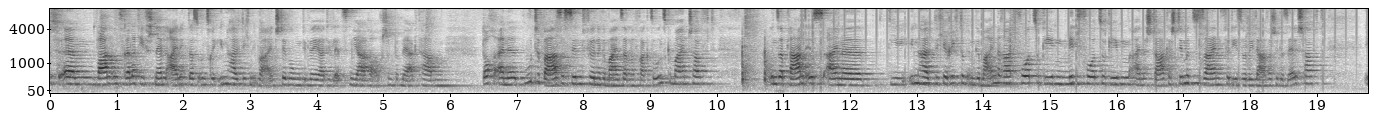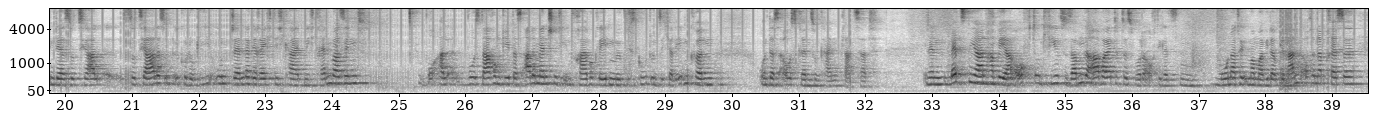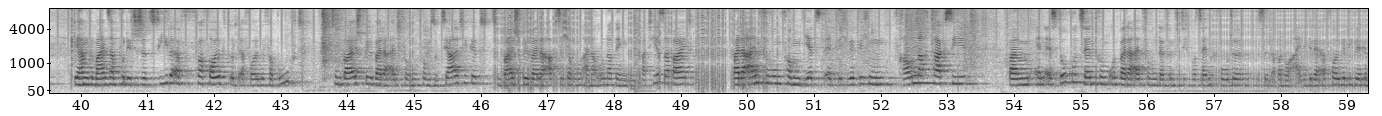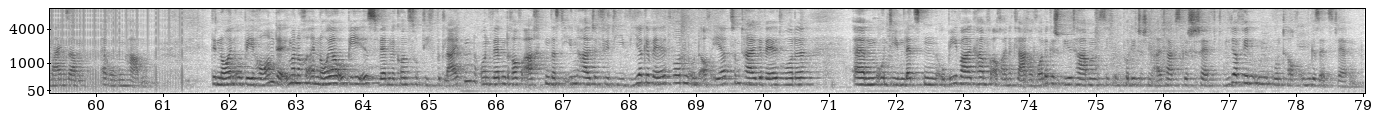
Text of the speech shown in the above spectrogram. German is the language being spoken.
und ähm, waren uns relativ schnell einig, dass unsere inhaltlichen Übereinstimmungen, die wir ja die letzten Jahre auch schon bemerkt haben, doch eine gute Basis sind für eine gemeinsame Fraktionsgemeinschaft. Unser Plan ist, eine, die inhaltliche Richtung im Gemeinderat vorzugeben, mit vorzugeben, eine starke Stimme zu sein für die solidarische Gesellschaft, in der Sozial, Soziales und Ökologie und Gendergerechtigkeit nicht trennbar sind, wo, alle, wo es darum geht, dass alle Menschen, die in Freiburg leben, möglichst gut und sicher leben können und dass Ausgrenzung keinen Platz hat. In den letzten Jahren haben wir ja oft und viel zusammengearbeitet. Das wurde auch die letzten Monate immer mal wieder genannt, auch in der Presse. Wir haben gemeinsam politische Ziele verfolgt und Erfolge verbucht, zum Beispiel bei der Einführung vom Sozialticket, zum Beispiel bei der Absicherung einer unabhängigen Quartiersarbeit, bei der Einführung vom jetzt endlich wirklichen Frauennachttaxi, beim NS-Doku-Zentrum und bei der Einführung der 50-Prozent-Quote. Das sind aber nur einige der Erfolge, die wir gemeinsam errungen haben. Den neuen OB Horn, der immer noch ein neuer OB ist, werden wir konstruktiv begleiten und werden darauf achten, dass die Inhalte, für die wir gewählt wurden und auch er zum Teil gewählt wurde ähm, und die im letzten OB-Wahlkampf auch eine klare Rolle gespielt haben, sich im politischen Alltagsgeschäft wiederfinden und auch umgesetzt werden.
